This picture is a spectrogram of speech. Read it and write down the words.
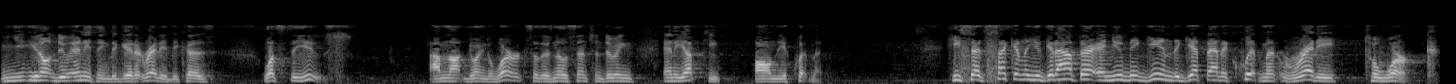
You, you don't do anything to get it ready because what's the use? I'm not going to work, so there's no sense in doing any upkeep on the equipment. He said, secondly, you get out there and you begin to get that equipment ready to work.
